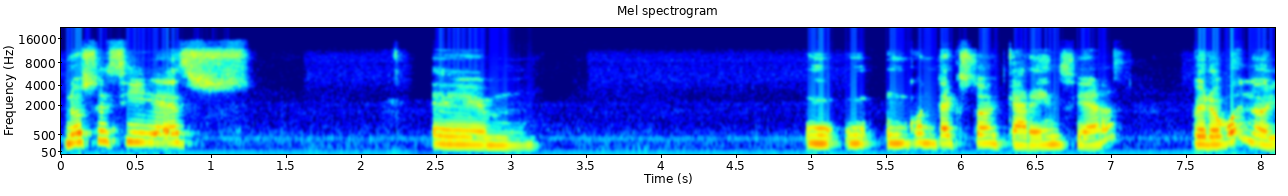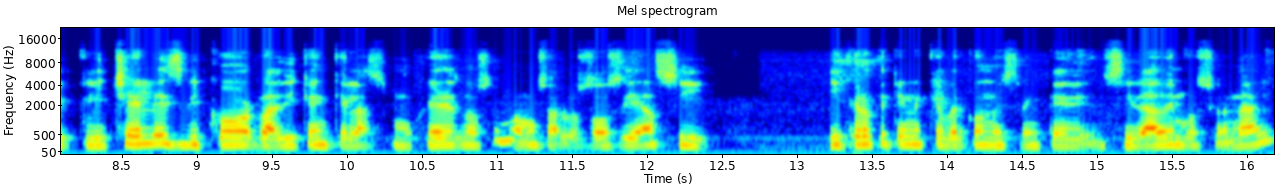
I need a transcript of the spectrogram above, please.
no sé si es em, un, contexto de carencia, pero bueno, el cliché lésbico radica en que las mujeres nos amamos a los dos días, sí, y creo que tiene que ver con nuestra intensidad emocional,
